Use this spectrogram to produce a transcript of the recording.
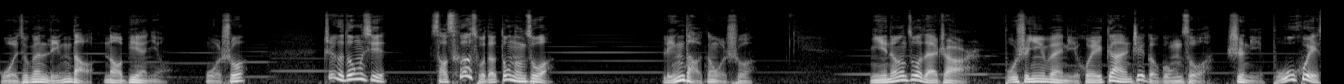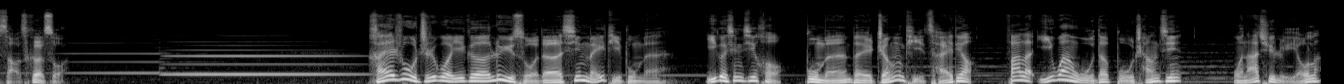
我就跟领导闹别扭，我说：“这个东西，扫厕所的都能做。”领导跟我说：“你能坐在这儿，不是因为你会干这个工作，是你不会扫厕所。”还入职过一个律所的新媒体部门，一个星期后，部门被整体裁掉，发了一万五的补偿金，我拿去旅游了。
